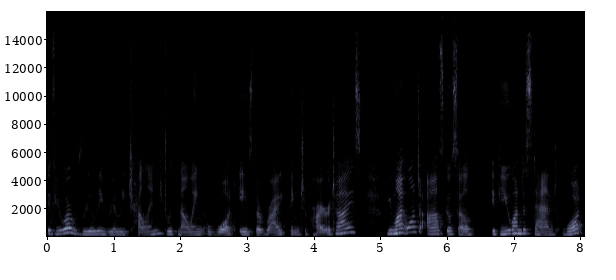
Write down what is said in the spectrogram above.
If you are really, really challenged with knowing what is the right thing to prioritize, you might want to ask yourself if you understand what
